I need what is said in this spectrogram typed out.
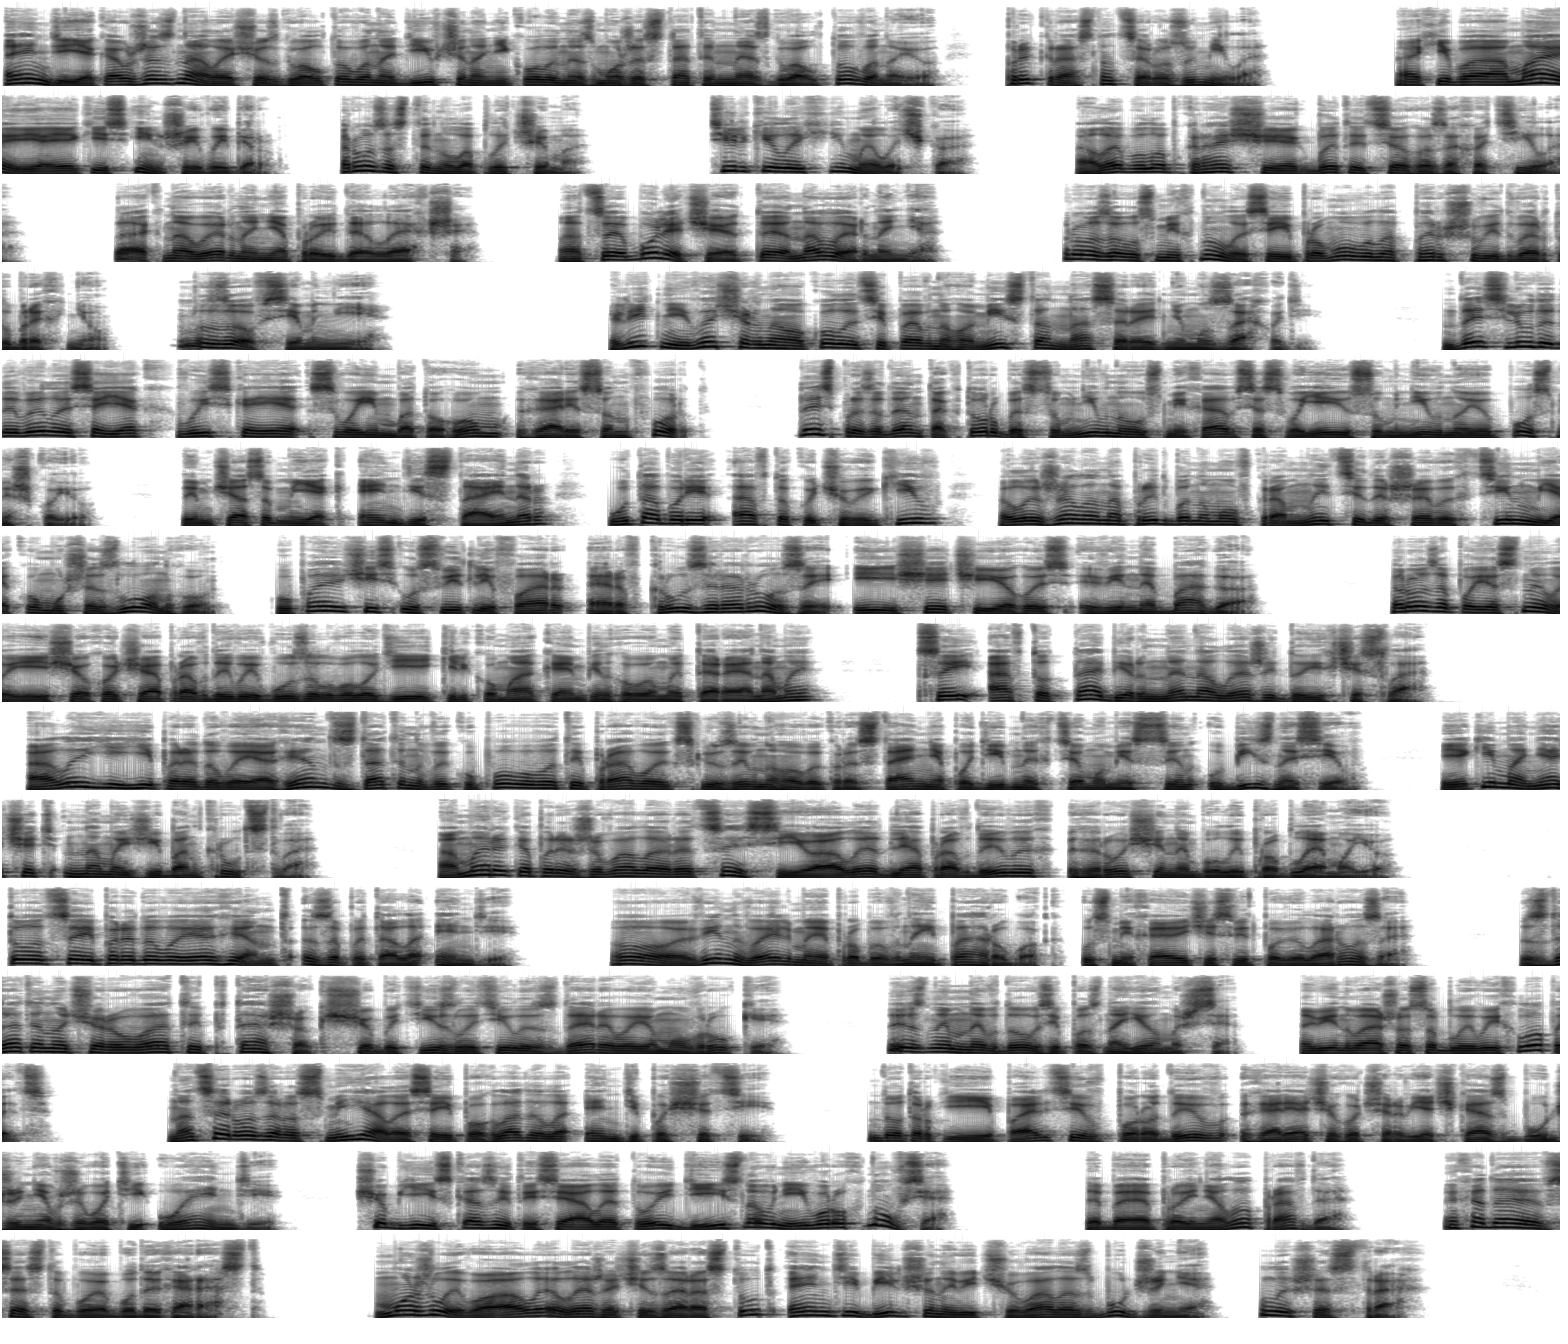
Енді, яка вже знала, що зґвалтована дівчина ніколи не зможе стати незґвалтованою, прекрасно це розуміла. А хіба маю я якийсь інший вибір? Роза стинула плечима. Тільки лихі, милочко. Але було б краще, якби ти цього захотіла. Так навернення пройде легше. А це боляче те навернення. Роза усміхнулася і промовила першу відверту брехню. Зовсім ні. Літній вечір на околиці певного міста на середньому заході. Десь люди дивилися, як хвиськає своїм батогом Гаррісон Форд, десь президент актор безсумнівно усміхався своєю сумнівною посмішкою, тим часом як Енді Стайнер у таборі автокочовиків лежала на придбаному в крамниці дешевих цін м'якому шезлонгу купаючись у світлі фар ерф-крузера Рози і ще чийогось Віннебаго. Роза пояснила їй, що, хоча правдивий вузол володіє кількома кемпінговими теренами, цей автотабір не належить до їх числа. Але її передовий агент здатен викуповувати право ексклюзивного використання подібних цьому місцин у бізнесів, які манячать на межі банкрутства. Америка переживала рецесію, але для правдивих гроші не були проблемою. Хто цей передовий агент? запитала Енді. О, він вельми пробивний парубок, усміхаючись, відповіла Роза. Здатен очарувати пташок, щоби ті злетіли з дерева йому в руки. Ти з ним невдовзі познайомишся. Він ваш особливий хлопець. На це Роза розсміялася і погладила Енді по щоці. Доторк її пальців породив гарячого черв'ячка збудження в животі у Енді, щоб їй сказитися, але той дійсно в ній ворухнувся. Тебе пройняло, правда? Гадаю, все з тобою буде гаразд. Можливо, але лежачи зараз тут, Енді більше не відчувала збудження, лише страх.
